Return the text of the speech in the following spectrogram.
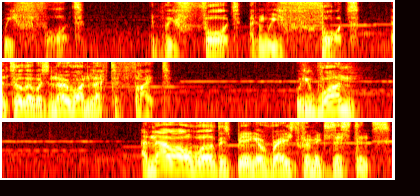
We fought, and we fought, and we fought, until there was no one left to fight. We won! And now our world is being erased from existence.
